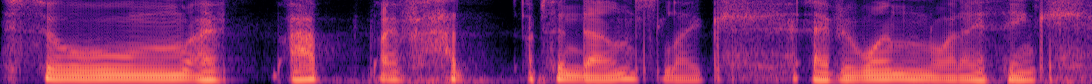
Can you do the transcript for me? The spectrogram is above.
So I've I've had ups and downs like everyone. What I think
